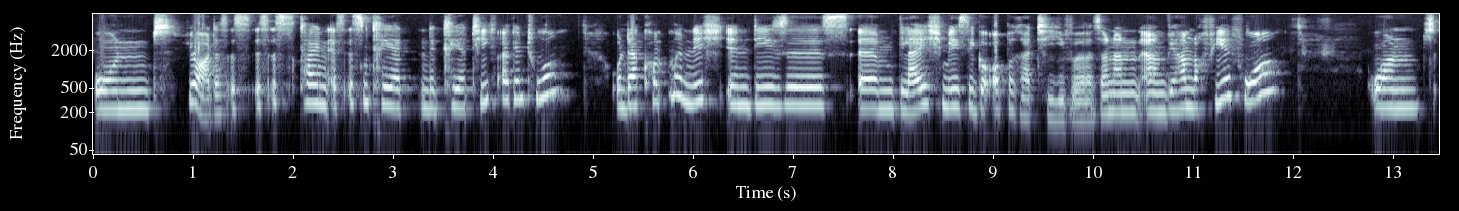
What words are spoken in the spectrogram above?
und ja, das ist, es ist kein, es ist ein Kreat eine Kreativagentur. Und da kommt man nicht in dieses ähm, gleichmäßige Operative, sondern ähm, wir haben noch viel vor und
